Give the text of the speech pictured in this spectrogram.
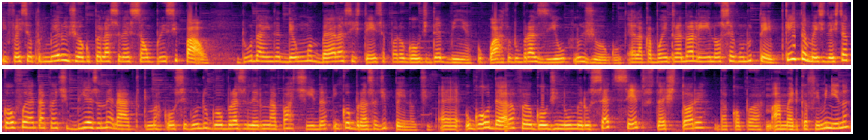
e fez seu primeiro jogo pela seleção principal. Duda ainda deu uma bela assistência para o gol de Debinha, o quarto do Brasil no jogo. Ela acabou entrando ali no segundo tempo. Quem também se destacou foi a atacante Bia Zonerato, que marcou o segundo gol brasileiro na partida em cobrança de pênalti. É, o gol dela foi o gol de número 700 da história da Copa América Feminina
